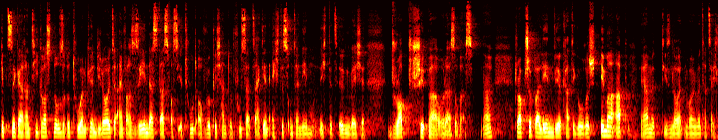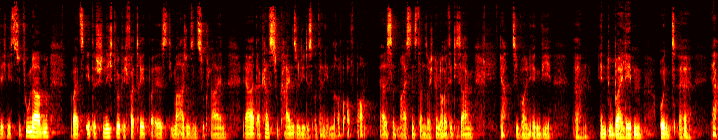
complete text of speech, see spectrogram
gibt's eine Garantie, kostenlose Retouren, können die Leute einfach sehen, dass das, was ihr tut, auch wirklich Hand und Fuß hat. Seid ihr ein echtes Unternehmen und nicht jetzt irgendwelche Dropshipper oder sowas. Ne? Dropshipper lehnen wir kategorisch immer ab. Ja, mit diesen Leuten wollen wir tatsächlich nichts zu tun haben, weil es ethisch nicht wirklich vertretbar ist. Die Margen sind zu klein. Ja, da kannst du kein solides Unternehmen drauf aufbauen. Ja, das sind meistens dann solche Leute, die sagen, ja, sie wollen irgendwie ähm, in Dubai leben und äh, ja,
